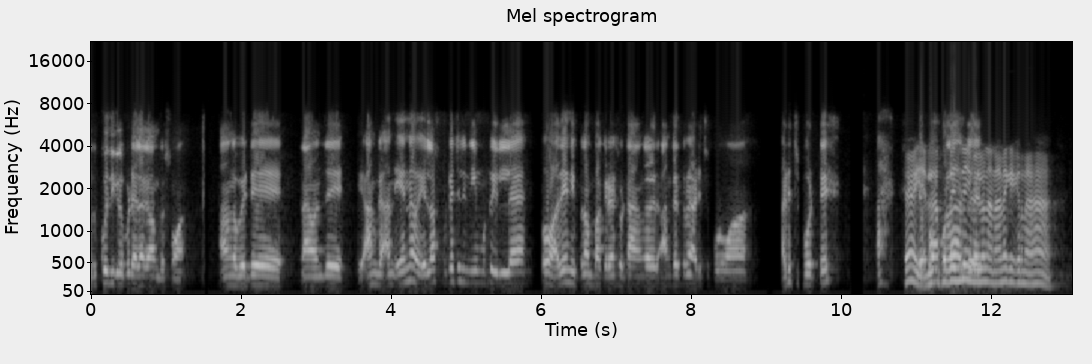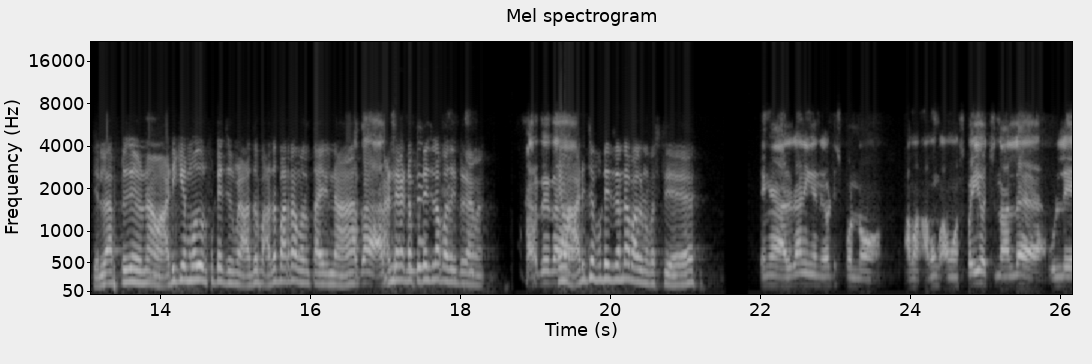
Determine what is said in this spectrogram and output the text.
ஒரு கூதிக்குள்ள போய் டைலாக் பேசுவான். அங்க போயிட்டு நான் வந்து அங்க அந்த என்ன எல்லா ஃபுட்டேஜ்லயும் நீ மட்டும் இல்ல. ஓ அதே நீ இப்பதான் பாக்குறேன்னு சொல்லிட்டு அங்க அங்க இருக்கிற அடிச்சு போடுவான். அடிச்சு போட்டு எல்லா ஃபுட்டேஜ்லயும் நான் என்ன கேக்குறேன். எல்லா ஃபுட்டேஜும் அவன் அடிக்கும் போது ஒரு ஃபுட்டேஜ் இருக்கு அதை அதை பாடுறா முதல்ல தாயினா கண்ட கண்ட ஃபுட்டேஜ் தான் பாத்துக்கிட்டு இருக்காங்க அதுதான். அடிச்ச ஃபுட்டேஜ் தான்டா பாக்கணும் ஃபர்ஸ்ட் ஏங்க அதுதான் நீங்க நோட்டீஸ் பண்ணணும். அவன் அவங்க அவன் ஸ்பை வச்சிருந்தான்ல உள்ளே.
